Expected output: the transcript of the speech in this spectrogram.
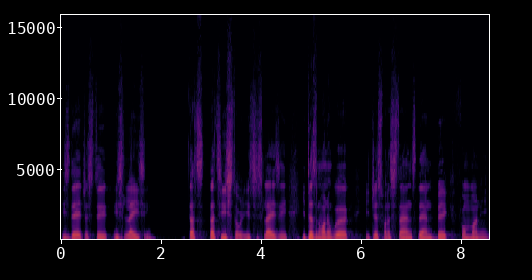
he's there just to. He's lazy. That's, that's his story. He's just lazy. He doesn't want to work. He just want to stand there and beg for money.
